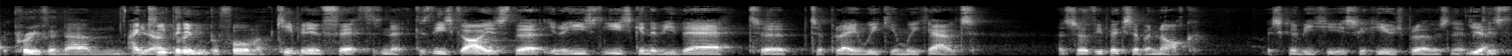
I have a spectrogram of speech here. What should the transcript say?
a proven um, and you know, keeping proven him performer. keeping him fifth isn't it because these guys that you know he's he's going to be there to to play week in week out and so if he picks up a knock it's going to be it's a huge blow isn't it Yeah. because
